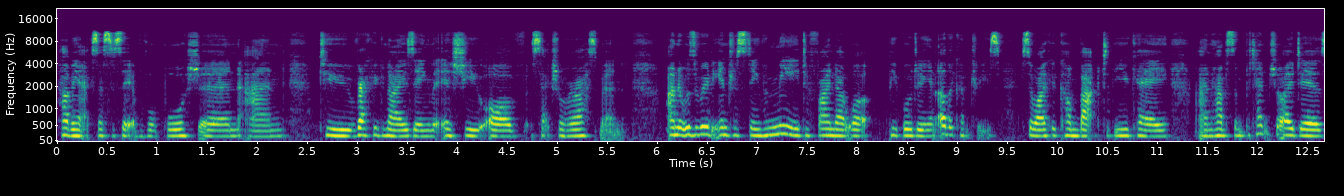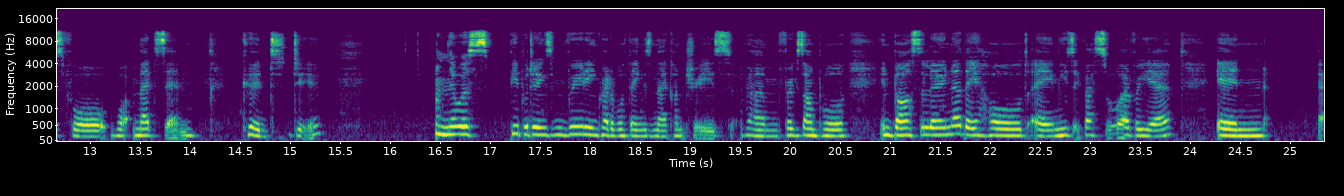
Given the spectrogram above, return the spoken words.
having access to of abortion and to recognizing the issue of sexual harassment. And it was really interesting for me to find out what people were doing in other countries so I could come back to the UK and have some potential ideas for what Medsin could do. And there was people doing some really incredible things in their countries. Um, for example, in Barcelona, they hold a music festival every year. In uh,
